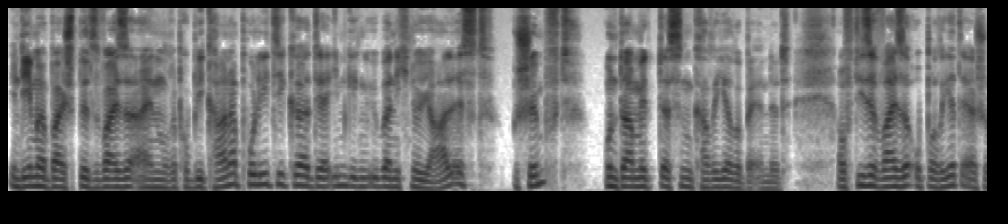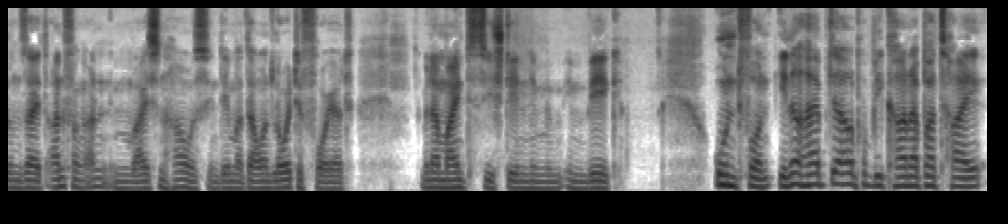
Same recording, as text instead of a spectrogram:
indem er beispielsweise einen Republikanerpolitiker, der ihm gegenüber nicht loyal ist, beschimpft und damit dessen Karriere beendet. Auf diese Weise operiert er schon seit Anfang an im Weißen Haus, indem er dauernd Leute feuert, wenn er meint, sie stehen ihm im Weg. Und von innerhalb der Republikanerpartei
